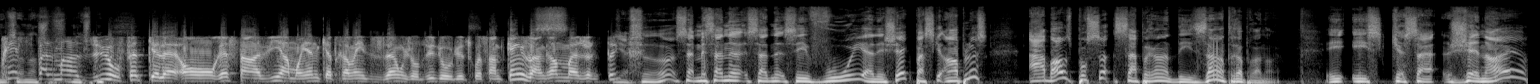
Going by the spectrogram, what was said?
principalement dû au fait qu'on reste en vie en moyenne 90 ans aujourd'hui au lieu de 75 15 en grande majorité. Il y a ça. mais ça ne, ça ne, c'est voué à l'échec parce qu'en plus, à base, pour ça, ça prend des entrepreneurs. Et, et ce que ça génère,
